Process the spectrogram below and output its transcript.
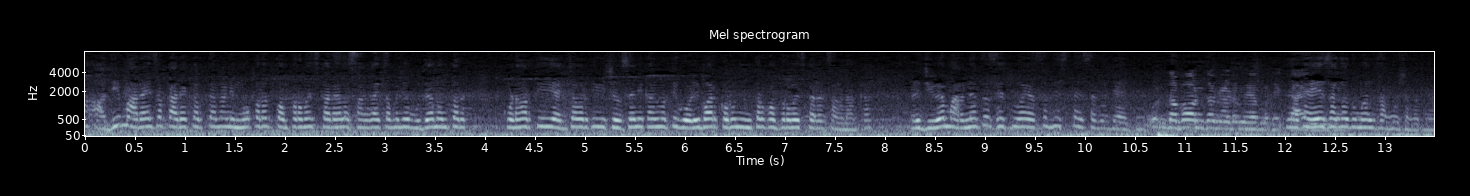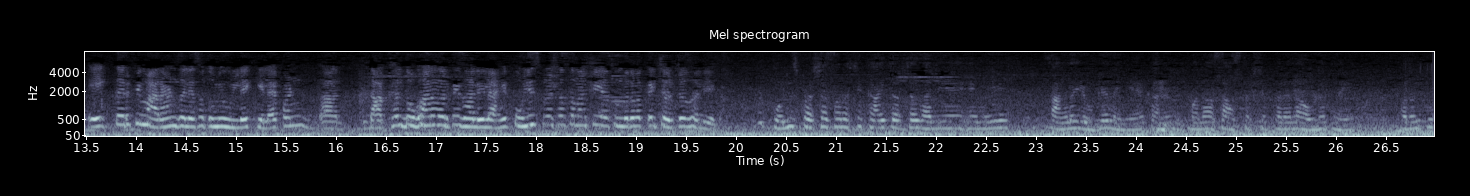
आधी मारायचं कार्यकर्त्यांना आणि मग परत कॉम्प्रोमाइज करायला सांगायचं म्हणजे उद्यानंतर कोणावरती यांच्यावरती शिवसैनिकांवरती गोळीबार करून नंतर कॉम्प्रोमाइज करायला सांगणार का? आणि जीवे मारण्याचाच हेतू आहे असं दिसतंय सगळं जे आहे दबाव मॅडम हे सगळं तुम्हाला सांगू शकत नाही. एकतर्फी मारहाण झाल्याचा तुम्ही उल्लेख केलाय पण दाखल दोघांवरती झालेला आहे. पोलीस प्रशासनाची या संदर्भात काही चर्चा झाली आहे का? पोलीस प्रशासनाची काय चर्चा झाली आहे हे मी सांगणं योग्य नाही आहे कारण मला असा हस्तक्षेप करायला आवडत नाही. परंतु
